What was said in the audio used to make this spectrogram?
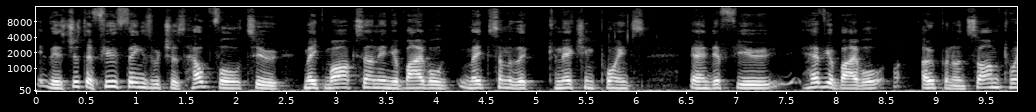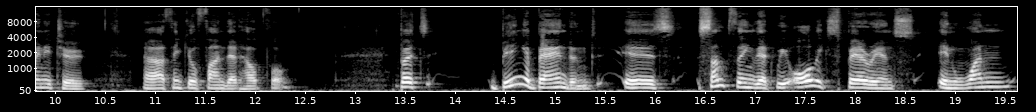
there's just a few things which is helpful to make marks on in your Bible, make some of the connection points. And if you have your Bible open on Psalm 22, uh, I think you'll find that helpful. But being abandoned is something that we all experience in one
